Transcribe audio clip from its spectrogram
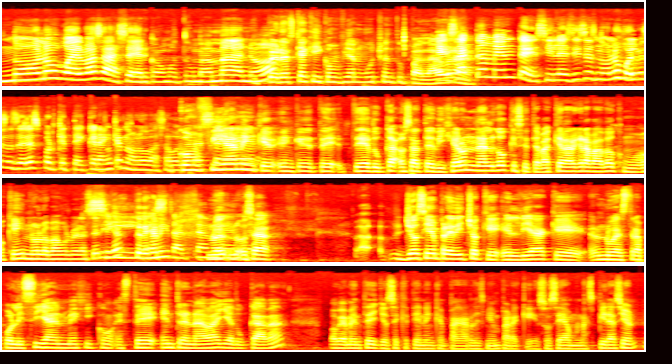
No lo vuelvas a hacer como tu mamá, ¿no? Pero es que aquí confían mucho en tu palabra. Exactamente. Si les dices no lo vuelves a hacer es porque te creen que no lo vas a volver a hacer. Confían en que, en que te, te educa, o sea, te dijeron algo que se te va a quedar grabado como, ok, no lo va a volver a hacer y ya, te dejan exactamente. o sea, yo siempre he dicho que el día que nuestra policía en México esté entrenada y educada, Obviamente yo sé que tienen que pagarles bien para que eso sea una aspiración,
